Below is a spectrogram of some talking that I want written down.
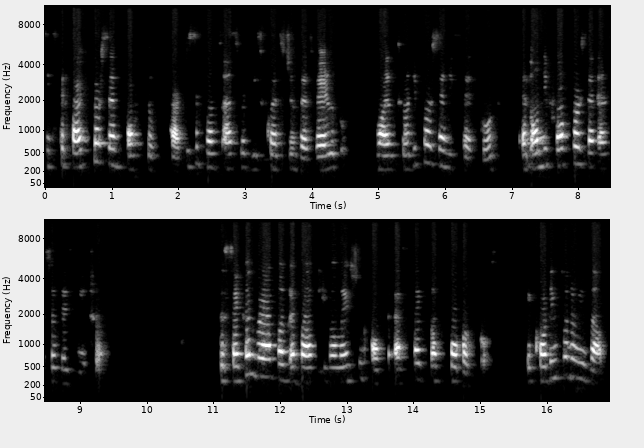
65% of the participants answered these questions as variable while 30% is said good and only 4% answered as neutral. The second graph was about the evaluation of the aspects of cohort goals. According to the results,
